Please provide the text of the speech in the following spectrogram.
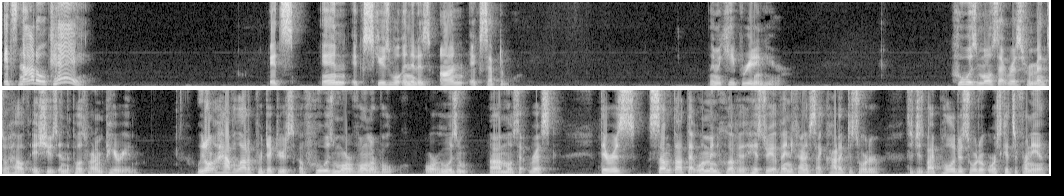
It's not okay. It's inexcusable and it is unacceptable. Let me keep reading here. Who is most at risk for mental health issues in the postpartum period? We don't have a lot of predictors of who is more vulnerable or who is uh, most at risk. There is some thought that women who have a history of any kind of psychotic disorder, such as bipolar disorder or schizophrenia,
